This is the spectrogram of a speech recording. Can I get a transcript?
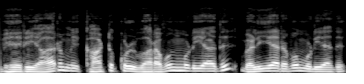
வேறு யாரும் இக்காட்டுக்குள் வரவும் முடியாது வெளியேறவும் முடியாது.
